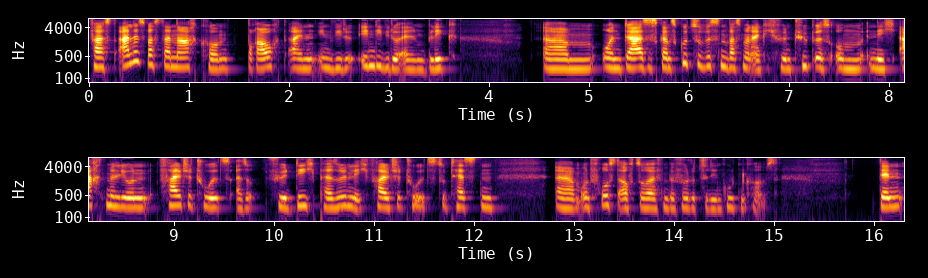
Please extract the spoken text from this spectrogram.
Fast alles, was danach kommt, braucht einen individuellen Blick ähm, und da ist es ganz gut zu wissen, was man eigentlich für ein Typ ist, um nicht 8 Millionen falsche Tools, also für dich persönlich falsche Tools zu testen ähm, und Frust aufzuhäufen, bevor du zu den guten kommst. Denn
